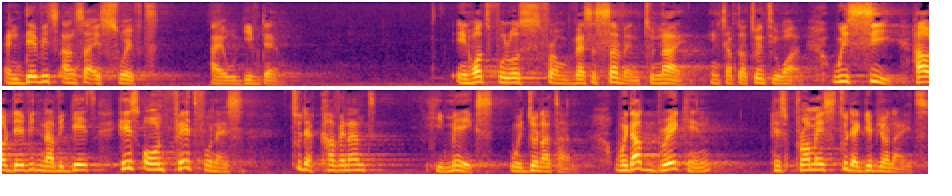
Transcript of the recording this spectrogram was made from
And David's answer is swift I will give them. In what follows from verses 7 to 9 in chapter 21, we see how David navigates his own faithfulness to the covenant he makes with Jonathan without breaking his promise to the Gibeonites.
